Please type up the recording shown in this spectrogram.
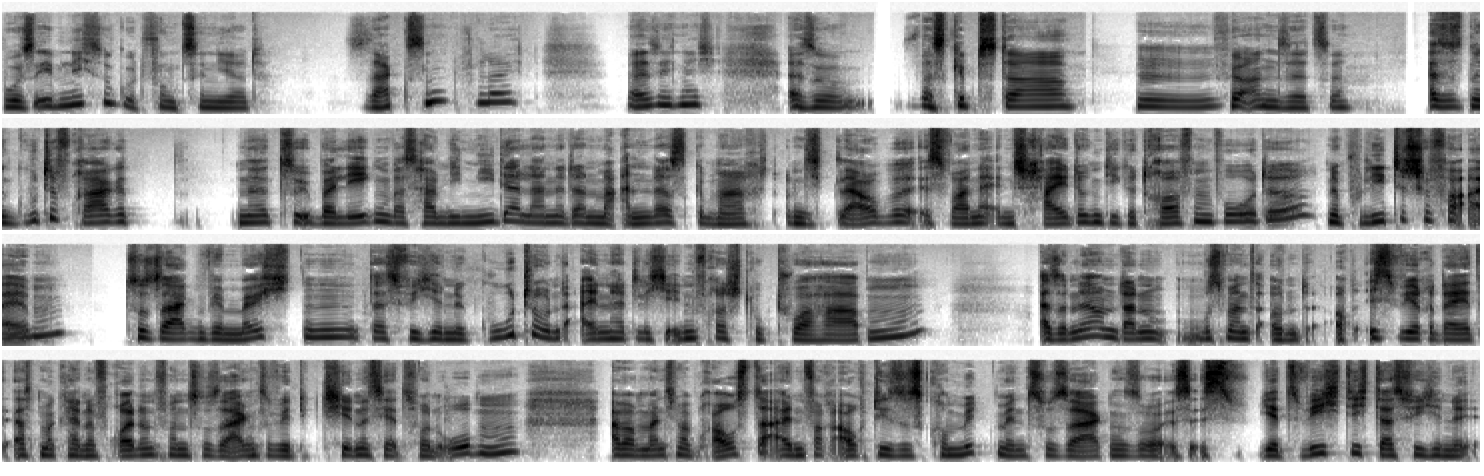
wo es eben nicht so gut funktioniert. Sachsen vielleicht? Weiß ich nicht. Also, was gibt es da hm. für Ansätze? Also, es ist eine gute Frage, ne, zu überlegen, was haben die Niederlande dann mal anders gemacht. Und ich glaube, es war eine Entscheidung, die getroffen wurde, eine politische vor allem, zu sagen, wir möchten, dass wir hier eine gute und einheitliche Infrastruktur haben. Also, ne, und dann muss man es, und auch ich wäre da jetzt erstmal keine Freude von zu sagen, so wir diktieren es jetzt von oben. Aber manchmal brauchst du einfach auch dieses Commitment zu sagen, so es ist jetzt wichtig, dass wir hier eine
